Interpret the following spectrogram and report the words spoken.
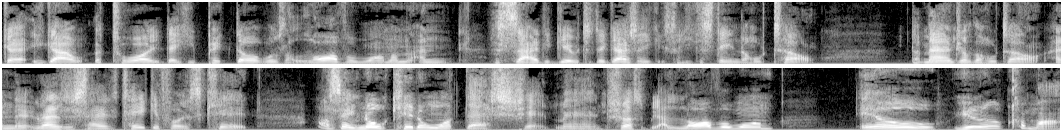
got he got a toy that he picked up was a lava worm and decided to give it to the guy so he so he could stay in the hotel, the manager of the hotel, and the manager decided to take it for his kid. I'll say no kid don't want that shit, man. Trust me, a lava worm, ew, you know, come on.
